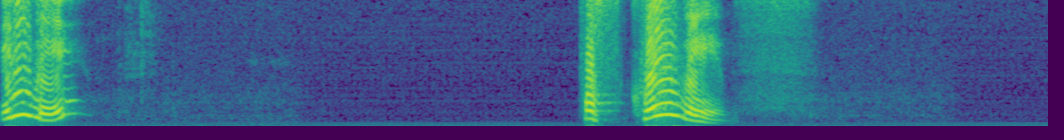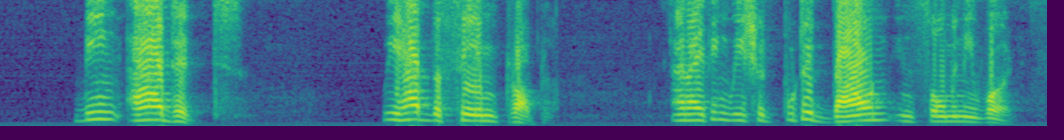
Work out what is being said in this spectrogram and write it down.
Anyway, for square waves being added, we have the same problem and I think we should put it down in so many words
